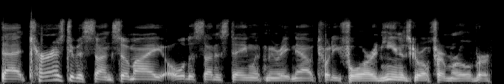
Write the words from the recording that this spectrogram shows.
that turns to his son. So my oldest son is staying with me right now, 24, and he and his girlfriend were over.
